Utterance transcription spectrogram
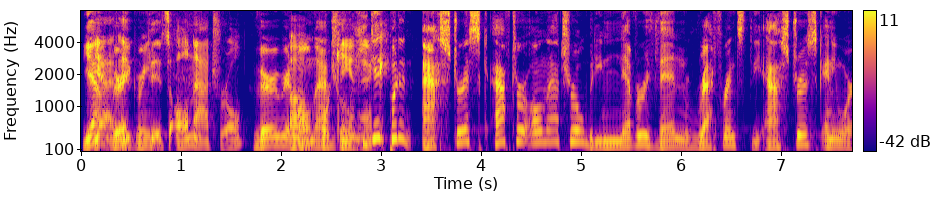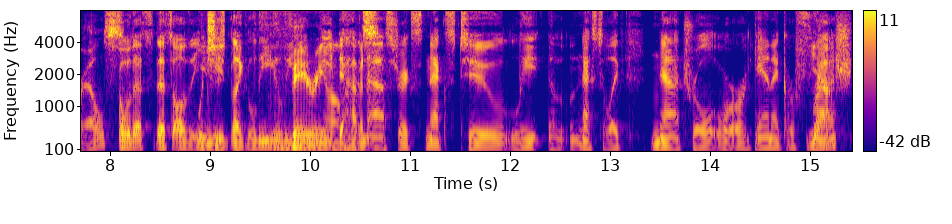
Yeah, very it- green. It's all natural. Very green, all um, natural. Organic. He did put an asterisk after all natural, but he never then referenced the asterisk anywhere else. Oh, that's that's all that you Which is need. Like legally, very you need to have an asterisk next to le- uh, next to like natural or organic or fresh,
